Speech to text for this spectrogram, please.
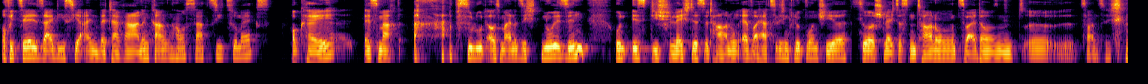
Offiziell sei dies hier ein Veteranenkrankenhaus, sagt sie zu Max. Okay, es macht absolut aus meiner Sicht null Sinn und ist die schlechteste Tarnung ever. Herzlichen Glückwunsch hier zur schlechtesten Tarnung 2020.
